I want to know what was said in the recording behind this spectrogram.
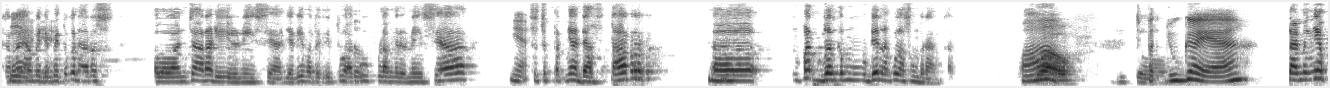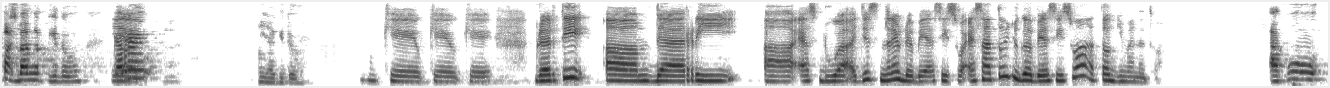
karena Iya, LPDP itu kan harus wawancara di Indonesia. Jadi waktu itu aku pulang ke Indonesia, Iya. secepatnya daftar, Hmm. eh, empat bulan kemudian aku langsung berangkat. Wow, Wow. Gitu. cepet juga ya. Timingnya pas banget gitu. Iya. Karena, iya gitu. Oke, oke, oke. Berarti em, dari eh, S2 aja sebenarnya udah beasiswa. S1 juga beasiswa atau gimana tuh? Aku,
